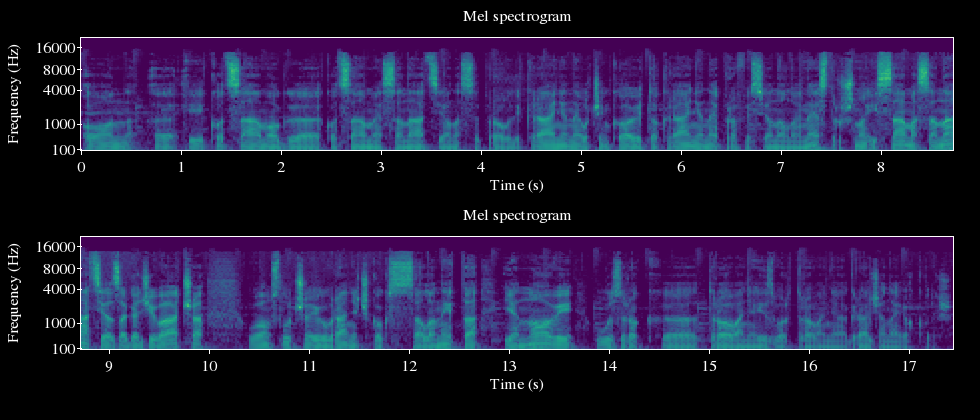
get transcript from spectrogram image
on i kod samog kod same sanacije ona se provodi krajnje neučinkovito krajnje neprofesionalno i nestručno i sama sanacija zagađivača u ovom slučaju vranjičkog salonita je novi uzrok trovanja izvor trovanja građana i okoliša.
